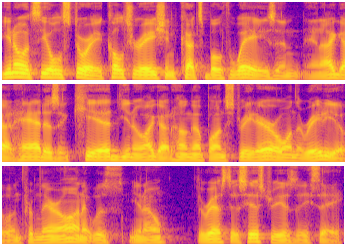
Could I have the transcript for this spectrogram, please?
you know, it's the old story. Acculturation cuts both ways. And, and I got had as a kid, you know, I got hung up on straight arrow on the radio. And from there on, it was, you know, the rest is history, as they say.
